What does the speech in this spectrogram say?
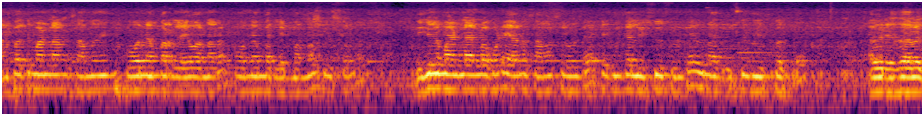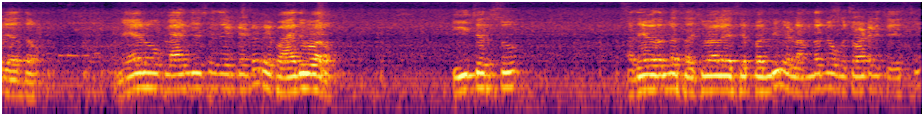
అనపతి మండలానికి సంబంధించి ఫోన్ నెంబర్ లేవన్నారా? ఫోన్ నెంబర్లు ఇవ్వమన్నా తీసుకున్నాం. మిగిలిన మండలాల్లో కూడా ఏమైనా సమస్యలు ఉంటే టెక్నికల్ ఇష్యూస్ ఉంటే అవి నా దృష్టికి తీసుకొస్తే అవి రిజాల్వ్ చేద్దాం. నేను ప్లాన్ చేసేది ఏంటంటే రేపు ఆదివారం టీచర్సు అదేవిధంగా సచివాలయ సిబ్బంది వీళ్ళందరినీ ఒక చోటకి చేసి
